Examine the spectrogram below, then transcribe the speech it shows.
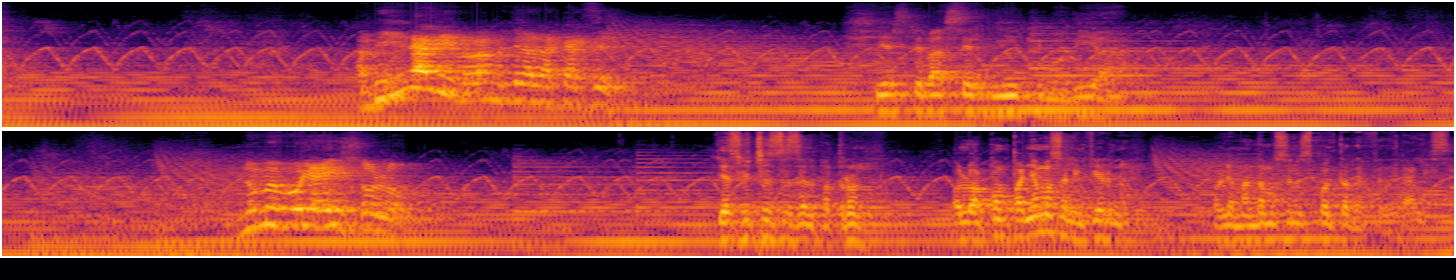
A mí nadie me va a meter a la cárcel. Si este va a ser mi último día, no me voy a ir solo. Ya escuchaste del patrón. O lo acompañamos al infierno, o le mandamos una escolta de federales.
